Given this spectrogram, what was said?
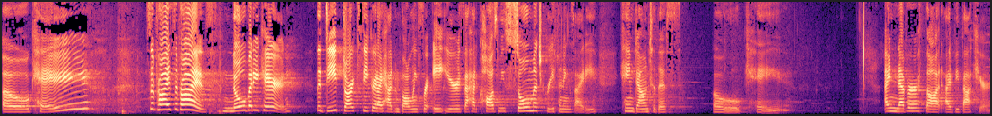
Okay. Surprise, surprise, nobody cared. The deep, dark secret I had been bottling for eight years that had caused me so much grief and anxiety came down to this okay. I never thought I'd be back here,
